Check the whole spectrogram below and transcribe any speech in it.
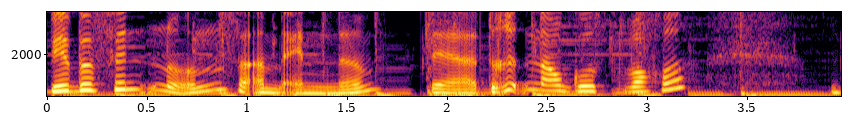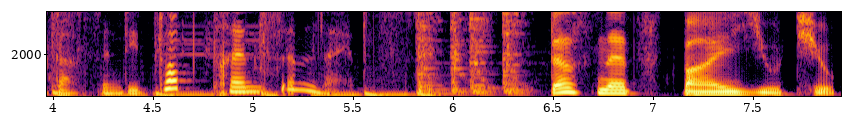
Wir befinden uns am Ende der dritten Augustwoche und das sind die Top-Trends im Netz. Das Netz bei YouTube.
